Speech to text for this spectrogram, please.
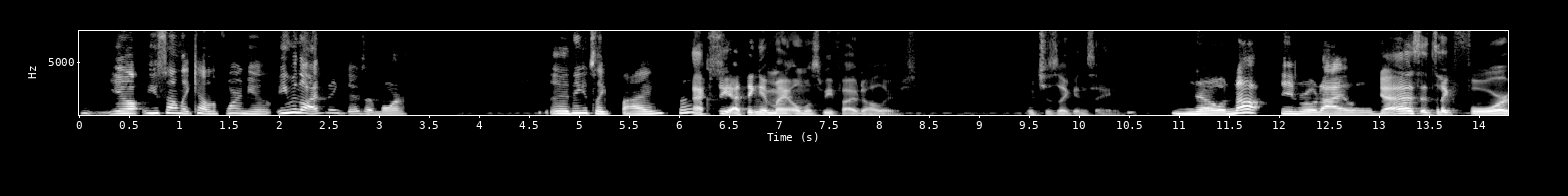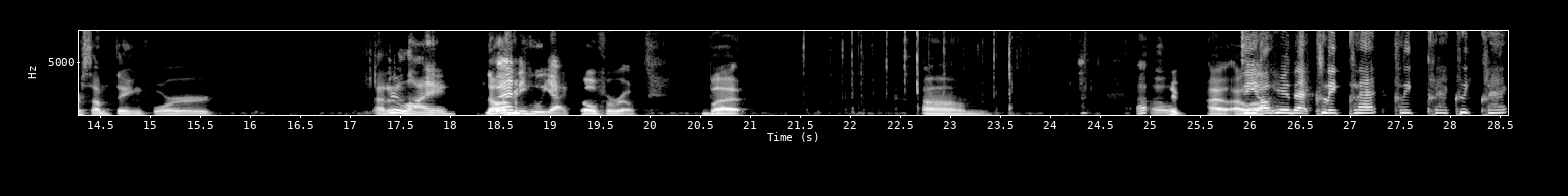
you know, you sound like California, even though I think there's a more. I think it's like five. Bucks. actually i think it might almost be five dollars which is like insane No, not in Rhode Island. yes it's like four something for i don't You're know lying. no but anywho, yeah. Oh, for real. But Um. Uh oh. Do y'all hear that click clack, click clack, click clack?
